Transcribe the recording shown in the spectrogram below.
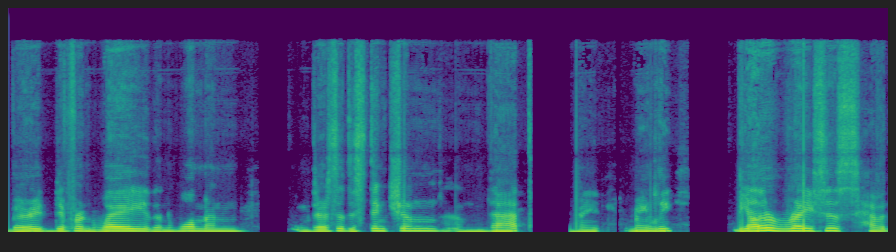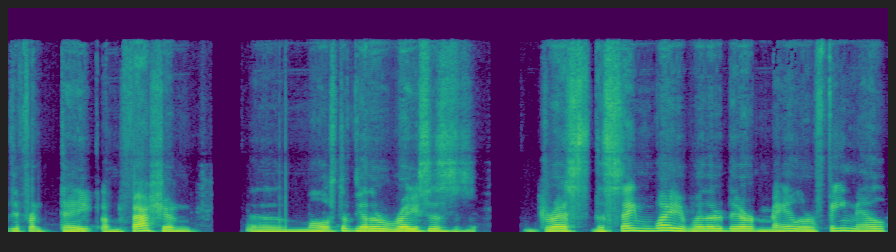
very different way than women. There's a distinction in that mainly. The other races have a different take on fashion. Uh, most of the other races dress the same way whether they're male or female.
